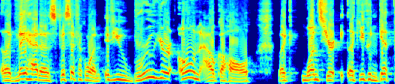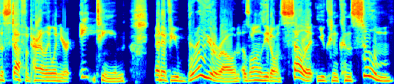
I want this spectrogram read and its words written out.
Like they had a specific one. If you brew your own alcohol, like once you're like you can get the stuff apparently when you're 18, and if you brew your own, as long as you don't sell it, you can consume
